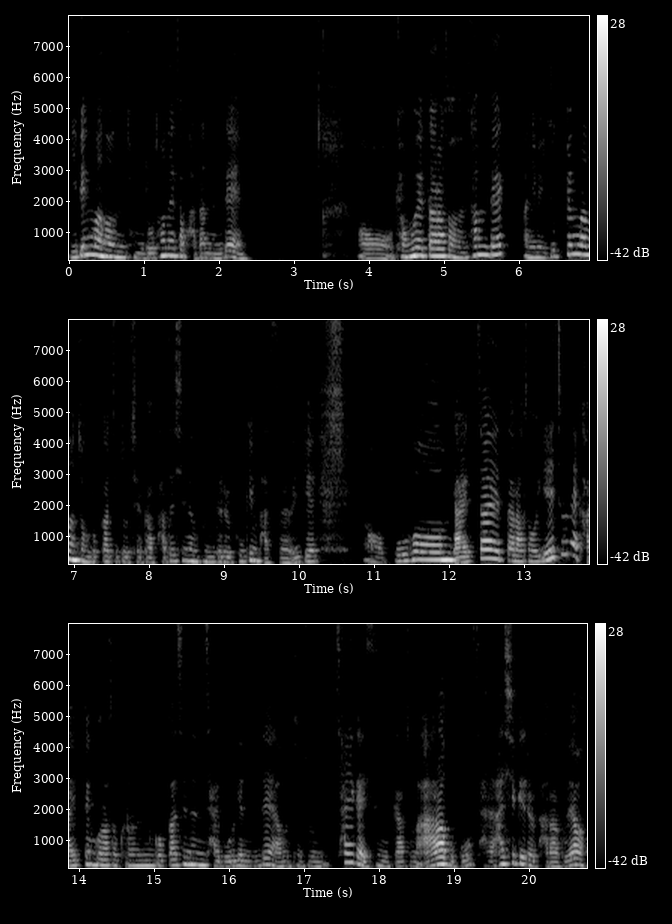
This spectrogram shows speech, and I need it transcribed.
200만 원 정도 선에서 받았는데 어, 경우에 따라서는 300 아니면 600만 원 정도까지도 제가 받으시는 분들을 보긴 봤어요. 이게 어, 보험 날짜에 따라서 예전에 가입된 거라서 그런 것까지는 잘 모르겠는데 아무튼 좀 차이가 있으니까 좀 알아보고 잘 하시기를 바라고요.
